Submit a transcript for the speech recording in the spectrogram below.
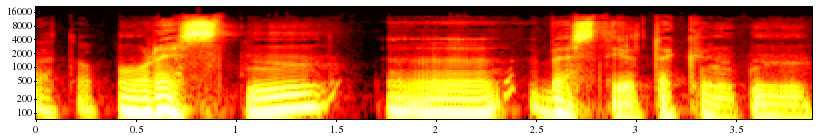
Nettopp. Og resten eh, bestilte kunden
